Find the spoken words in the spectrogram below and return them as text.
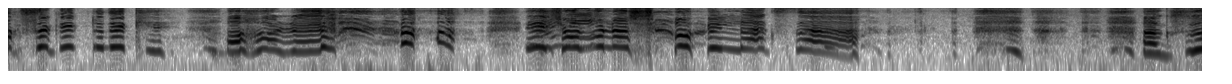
আকসাকে একটু দেখি। আরে এই সর্বনাশ হইল আকসা আকসু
